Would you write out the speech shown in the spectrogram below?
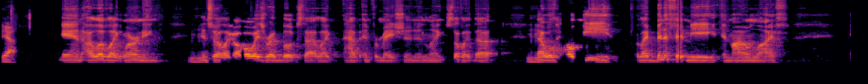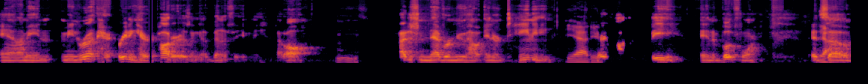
Yeah. And I love like learning. Mhm. And so like I've always read books that like have information and like stuff like that Mhm. that will help me or like benefit me in my own life. And I mean, I mean, re- reading Harry Potter isn't going to benefit me at all. Mm. I just never knew how entertaining Yeah, dude. Be in a book form. And Yeah. so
